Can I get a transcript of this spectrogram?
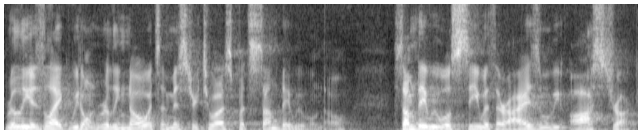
really is like, we don't really know. It's a mystery to us, but someday we will know. Someday we will see with our eyes and we'll be awestruck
